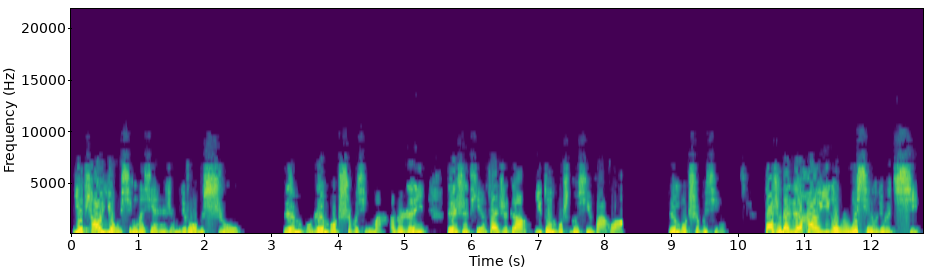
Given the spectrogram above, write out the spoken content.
一条有形的线是什么？就是我们食物。人不人不吃不行嘛？他说人人是铁，饭是钢，一顿不吃都心发慌。人不吃不行，但是呢，人还有一个无形的，就是气。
